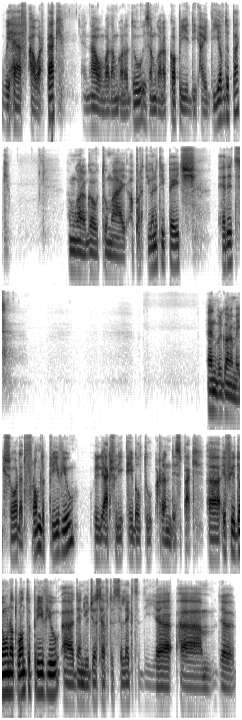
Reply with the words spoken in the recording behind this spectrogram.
we have our pack. And now what I'm going to do is I'm going to copy the ID of the pack. I'm going to go to my opportunity page, edit. And we're going to make sure that from the preview, we're actually able to run this pack. Uh, if you do not want to preview, uh, then you just have to select the uh, um, the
